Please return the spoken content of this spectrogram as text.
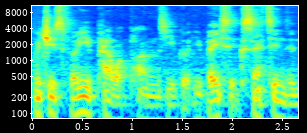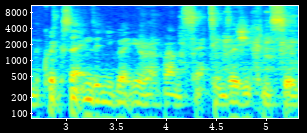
which is for your power plans. You've got your basic settings in the quick settings and you've got your advanced settings as you can see.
